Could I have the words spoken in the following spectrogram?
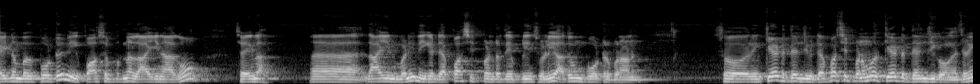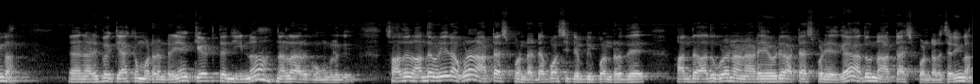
ஐடி நம்பர் போட்டு நீங்கள் பாஸ்வேர்ட் போட்டுனா லாகின் ஆகும். சரிங்களா? லாகின் பண்ணி நீங்கள் டெபாசிட் பண்ணுறது எப்படின்னு சொல்லி அதுவும் போட்டிருப்பேன் நான். ஸோ நீங்கள் கேட்டு தெரிஞ்சுக்கோ டெபாசிட் பண்ணும்போது கேட்டு தெரிஞ்சுக்கோங்க சரிங்களா? நிறைய பேர் கேட்க மாட்டேன்றீங்க. கேட்டு தெரிஞ்சிங்கன்னா நல்லாயிருக்கும் உங்களுக்கு. ஸோ அது அந்த வீடியோ நான் கூட நான் அட்டாச் பண்ணுறேன் டெபாசிட் எப்படி பண்ணுறது அந்த அது கூட நான் நிறைய வீடியோ அட்டாச் பண்ணியிருக்கேன். அதுவும் நான் அட்டாச் பண்ணுறேன் சரிங்களா?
